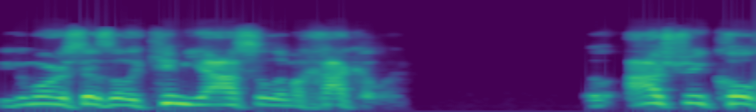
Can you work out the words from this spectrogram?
The Gemara says, "Alakim yasel ashri kol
